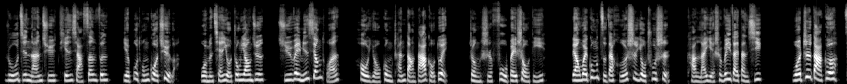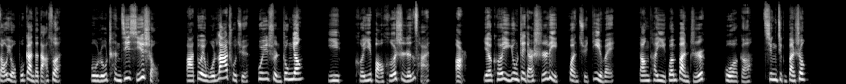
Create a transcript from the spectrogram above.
如今南区天下三分，也不同过去了。我们前有中央军，许为民乡团；后有共产党打狗队，正是腹背受敌。两位公子在何事又出事？看来也是危在旦夕。”我知大哥早有不干的打算，不如趁机洗手，把队伍拉出去，归顺中央，一可以保何氏人才，二也可以用这点实力换取地位，当他一官半职，过个清静半生。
